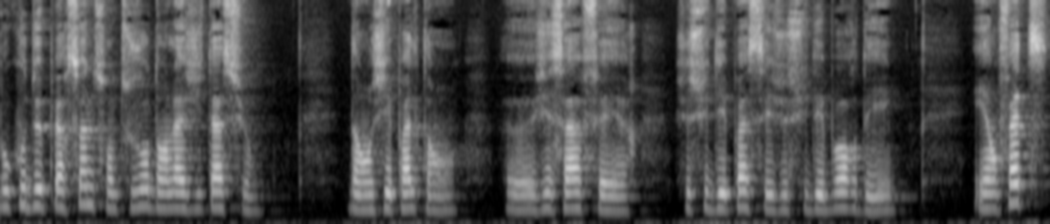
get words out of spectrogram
beaucoup de personnes sont toujours dans l'agitation, dans j'ai pas le temps, euh, j'ai ça à faire, je suis dépassée, je suis débordée. Et en fait,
